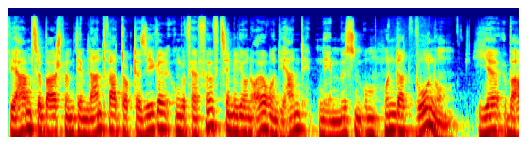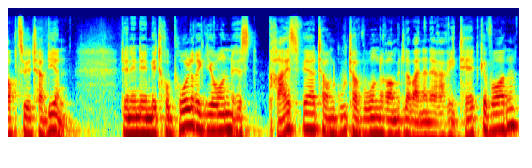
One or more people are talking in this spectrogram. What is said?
Wir haben zum Beispiel mit dem Landrat Dr. Siegel ungefähr 15 Millionen Euro in die Hand nehmen müssen, um 100 Wohnungen hier überhaupt zu etablieren. Denn in den Metropolregionen ist preiswerter und guter Wohnraum mittlerweile eine Rarität geworden.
